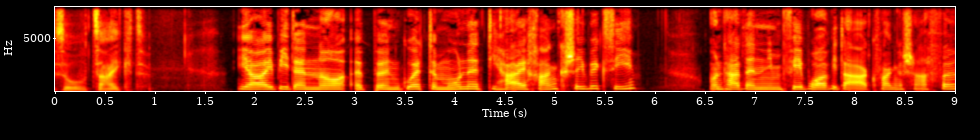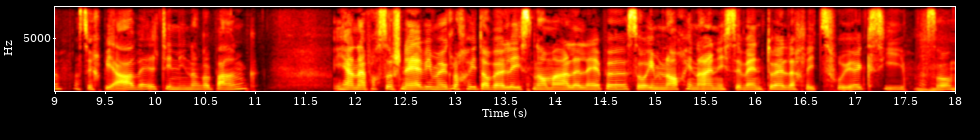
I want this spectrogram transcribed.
so gezeigt? Ja, ich bin dann noch etwa einen guten Monat daheim krankgeschrieben und habe dann im Februar wieder angefangen zu arbeiten. Also ich bin Anwältin in einer Bank. Ich wollte einfach so schnell wie möglich wieder wollen ins normale Leben. So im Nachhinein ist es eventuell ein bisschen zu früh gewesen. Also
